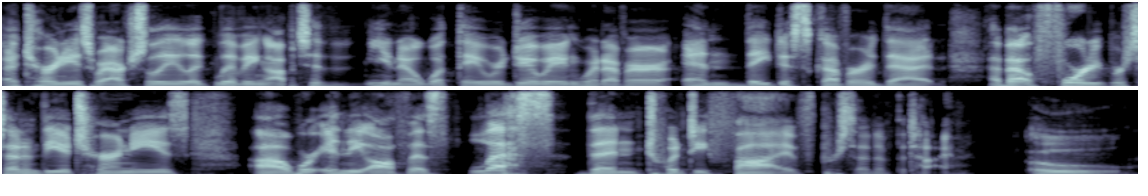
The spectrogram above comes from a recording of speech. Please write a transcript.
attorneys were actually like living up to you know what they were doing whatever and they discovered that about 40% of the attorneys uh, were in the office less than 25% of the time Oh.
